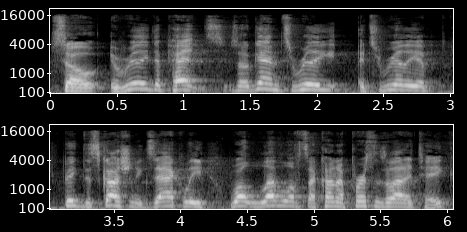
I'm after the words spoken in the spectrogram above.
So it really depends. So again, it's really it's really a big discussion exactly what level of sakana a person is allowed to take.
